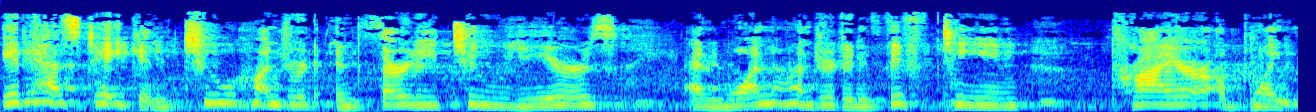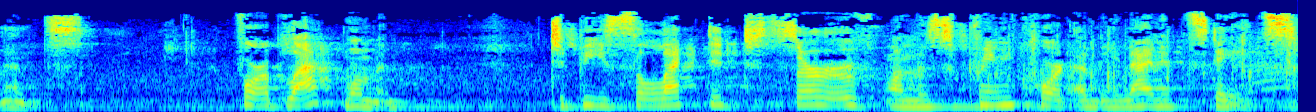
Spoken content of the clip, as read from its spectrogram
It has taken 232 years and 115 prior appointments for a black woman to be selected to serve on the Supreme Court of the United States.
